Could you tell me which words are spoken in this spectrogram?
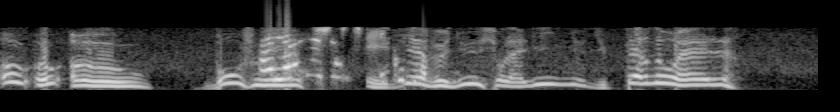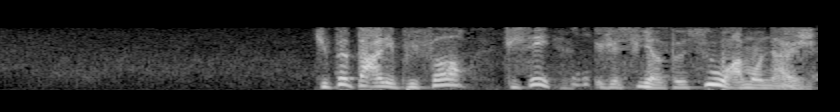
Oh oh oh Bonjour Alors, et bienvenue sur la ligne du Père Noël. Tu peux parler plus fort Tu sais, je suis un peu sourd à mon âge.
